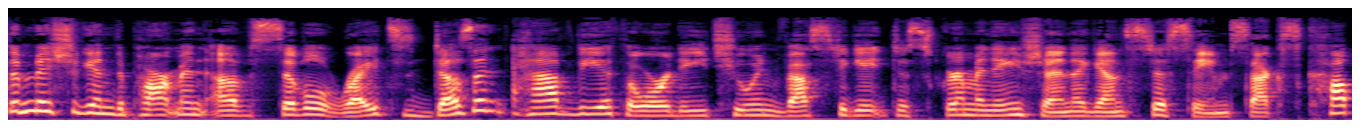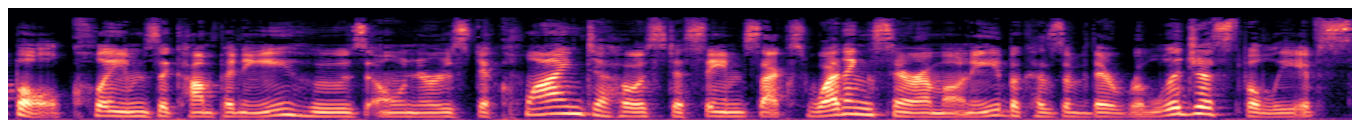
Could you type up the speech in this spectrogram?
The Michigan Department of Civil Rights doesn't have the authority to investigate discrimination against a same sex couple, claims a company whose owners declined to host a same sex wedding ceremony because of their religious beliefs.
